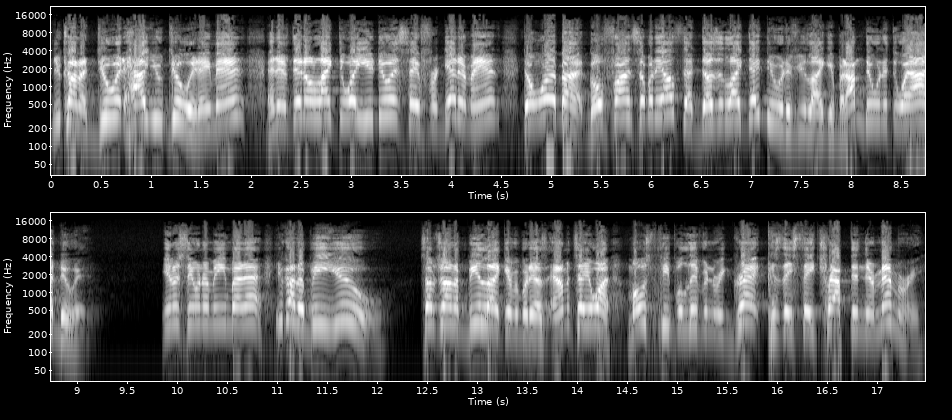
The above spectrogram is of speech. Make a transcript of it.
You kind of do it how you do it. Amen. And if they don't like the way you do it, say, forget it, man. Don't worry about it. Go find somebody else that does it like they do it if you like it. But I'm doing it the way I do it. You understand what I mean by that? You got to be you. Stop trying to be like everybody else. And I'm going to tell you what, most people live in regret because they stay trapped in their memory.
